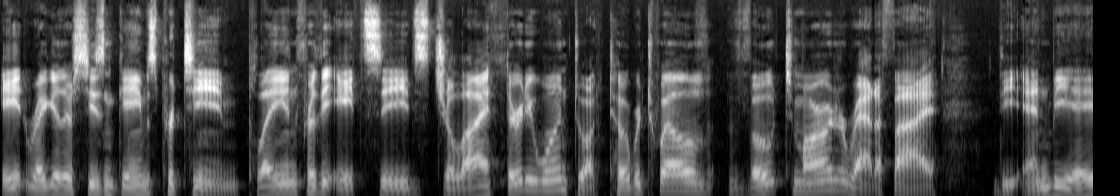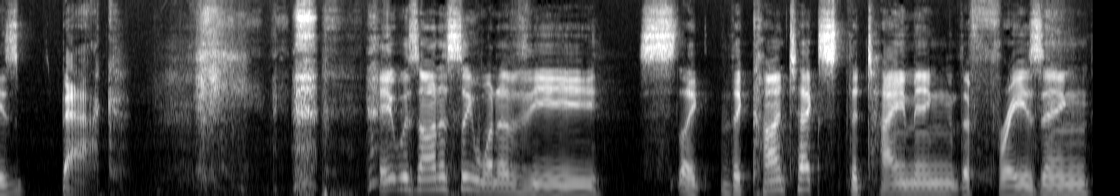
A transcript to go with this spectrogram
eight regular season games per team. Play in for the eighth seeds, July 31 to October 12. Vote tomorrow to ratify. The NBA's back. it was honestly one of the like the context, the timing, the phrasing,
